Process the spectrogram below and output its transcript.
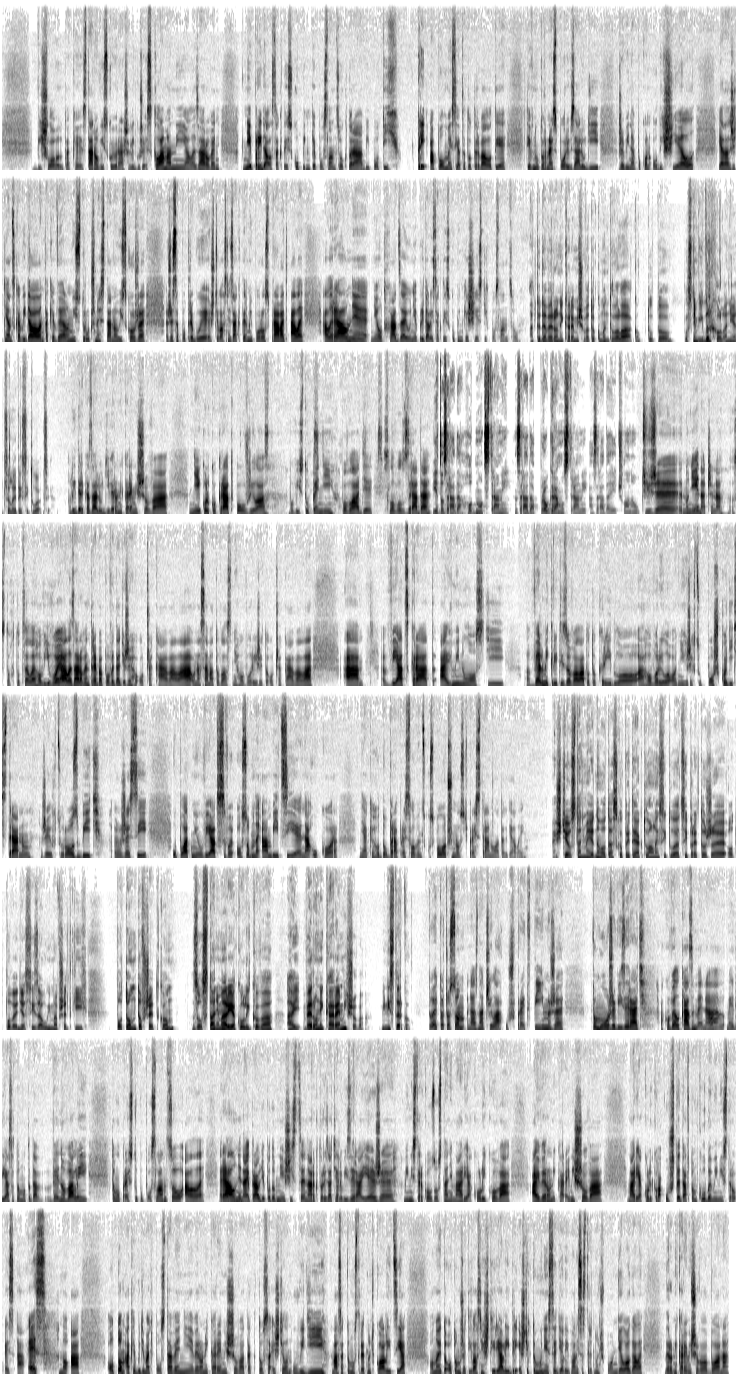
Vyšlo také stanovisko Juraja Šeligu, že je sklamaný, ale zároveň nepridal sa k tej skupinke poslancov, ktorá by po tých 3,5 mesiaca to trvalo tie, tie vnútorné spory v ľudí, že by napokon odišiel. Jana Žitňanská vydala len také veľmi stručné stanovisko, že, že sa potrebuje ešte vlastne s aktérmi porozprávať, ale, ale reálne neodchádzajú, nepridali sa k tej skupinke šiestich poslancov. A teda Veronika Remišova to komentovala ako? Túto vlastne vyvrcholenie celej tej situácie. Líderka za ľudí Veronika Remišová niekoľkokrát použila vo vystúpení po vláde slovo zrada. Je to zrada hodnot strany, zrada programu strany a zrada jej členov. Čiže no nie je nadšená z tohto celého vývoja, ale zároveň treba povedať, že ho očakávala. Ona sama to vlastne hovorí, že to očakávala. A viackrát aj v minulosti veľmi kritizovala toto krídlo a hovorilo o nich, že chcú poškodiť stranu, že ju chcú rozbiť, že si uplatňujú viac svoje osobné ambície na úkor nejakého dobra pre slovenskú spoločnosť, pre stranu a tak ďalej. Ešte ostaňme jednou otázkou pri tej aktuálnej situácii, pretože odpovedia si zaujíma všetkých. Po tomto všetkom zostane Maria Kolíková aj Veronika Remišová ministerkou? To je to, čo som naznačila už predtým, že to môže vyzerať ako veľká zmena. Média sa tomu teda venovali, tomu prestupu poslancov, ale reálne najpravdepodobnejší scenár, ktorý zatiaľ vyzerá, je, že ministerkou zostane Mária Koliková, aj Veronika Remišová. Mária Koliková už teda v tom klube ministrov SAS. No a O tom, aké bude mať postavenie Veronika Remišová, tak to sa ešte len uvidí. Má sa k tomu stretnúť koalícia. Ono je to o tom, že tí vlastne štyria lídry ešte k tomu nesedeli. Mali sa stretnúť v pondelok, ale Veronika Remišová bola na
